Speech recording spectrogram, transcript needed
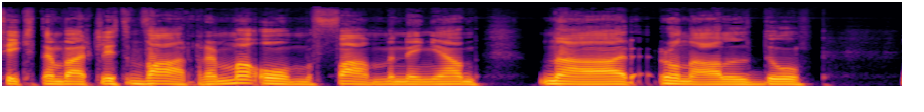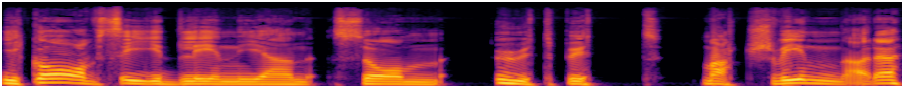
fick den verkligt varma omfamningen när Ronaldo gick av sidlinjen som utbytt matchvinnare.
